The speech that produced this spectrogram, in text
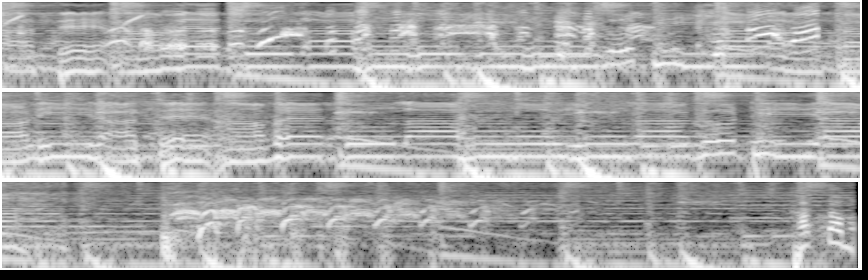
રાતે આવે તુલા હું કાળી રાતે આવે તુલા હું ગોઠિયા ખતમ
